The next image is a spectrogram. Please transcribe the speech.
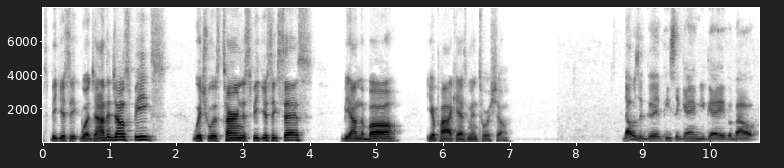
Speak your well, Jonathan Jones speaks, which was turned to Speak Your Success, Beyond the Ball, your podcast mentor show. That was a good piece of game you gave about,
